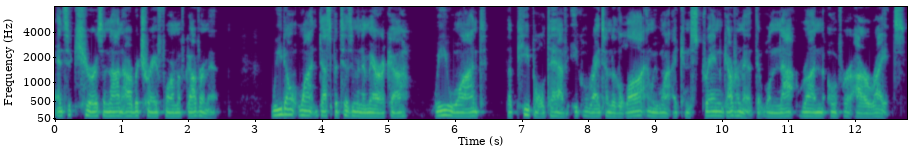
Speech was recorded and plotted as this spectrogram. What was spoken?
and secures a non-arbitrary form of government we don't want despotism in America. We want the people to have equal rights under the law, and we want a constrained government that will not run over our rights.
